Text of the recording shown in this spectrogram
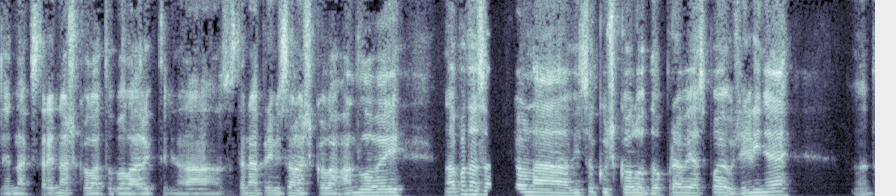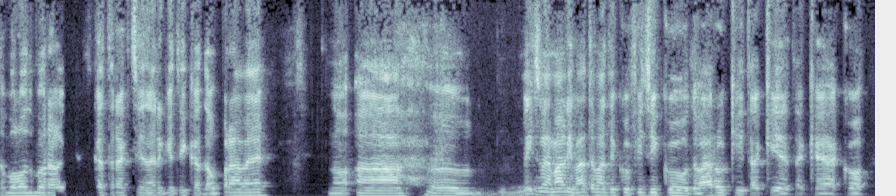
jednak stredná škola, to bola elektrina, stredná priemyselná škola v Handlovej, no a potom sa na Vysokú školu dopravy a spojov v Žiline. To bol odbor elektrická trakcia, energetika, doprave. No a e, my sme mali matematiku, fyziku dva roky také, také ako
